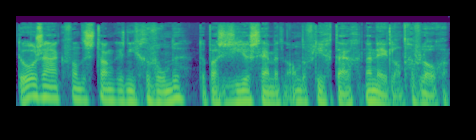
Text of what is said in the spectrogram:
De oorzaak van de stank is niet gevonden. De passagiers zijn met een ander vliegtuig naar Nederland gevlogen.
